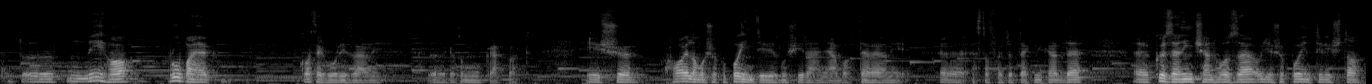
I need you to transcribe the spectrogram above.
Hát, néha próbálják kategorizálni ezeket a munkákat, és hajlamosak a pointilizmus irányába terelni ezt a fajta technikát, de ö, közel nincsen hozzá, ugyanis a pointilista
